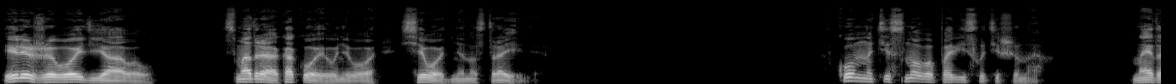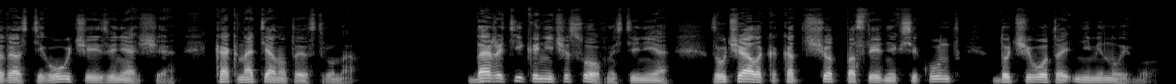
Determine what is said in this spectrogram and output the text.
Или живой дьявол, смотря какое у него сегодня настроение. В комнате снова повисла тишина. На этот раз тягучая и звенящая, как натянутая струна. Даже тиканье часов на стене звучало, как отсчет последних секунд до чего-то неминуемого.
